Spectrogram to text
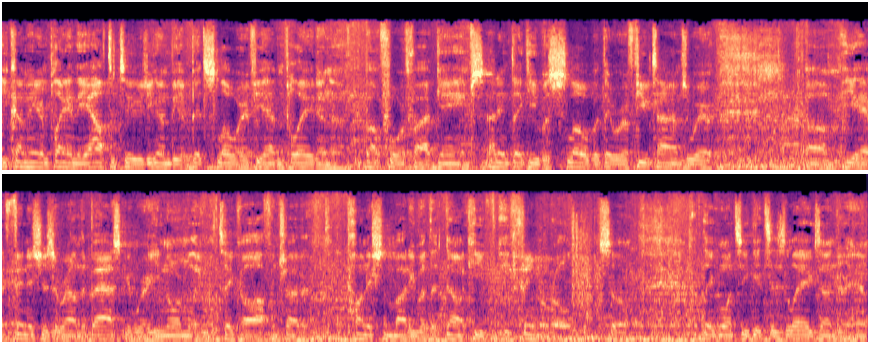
you come here and play in the altitude, you're going to be a bit slower if you haven't played in uh about four or five games. I didn't think he was slow, but there were a few times where um, he had finishes around the basket where he normally will take off and try to punish somebody with a dunk. He, he finger rolled. So I think once he gets his legs under him,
